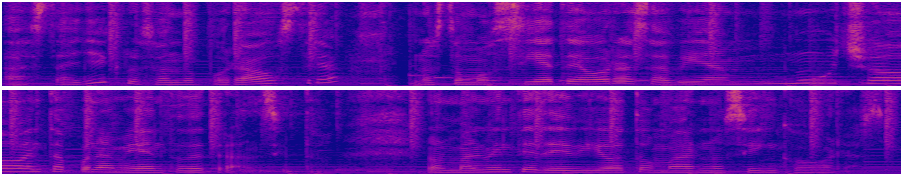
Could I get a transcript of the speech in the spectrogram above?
hasta allí, cruzando por Austria. Nos tomó siete horas, había mucho entaponamiento de tránsito. Normalmente debió tomarnos cinco horas.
